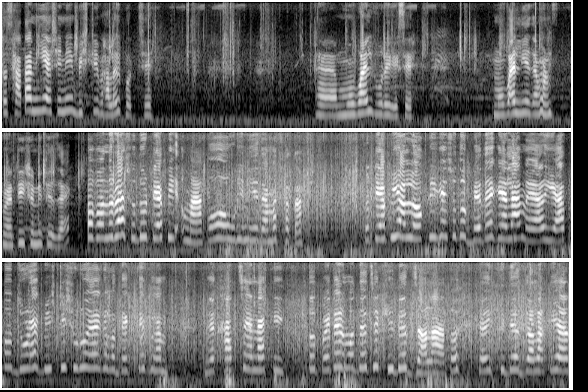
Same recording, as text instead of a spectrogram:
তো ছাতা নিয়ে আসেনি, বৃষ্টি ভালোই পড়ছে। হ্যাঁ মোবাইল পড়ে গেছে। মোবাইল নিয়ে যেমন টিউশনিতে যায়। তো বন্ধুরা, শুধু টেপি মাকেও উড়ে নিয়ে যায় আমার ছাতা। তো টেপি আর লক্ষ্মীকে শুধু বেঁধে গেলাম, আর এত জোরে বৃষ্টি শুরু হয়ে গেল, দেখতে পেলাম যে খাচ্ছে নাকি। তো পেটের মধ্যে হচ্ছে খিদের জ্বালা, তো সেই খিদের জ্বালা কি আর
